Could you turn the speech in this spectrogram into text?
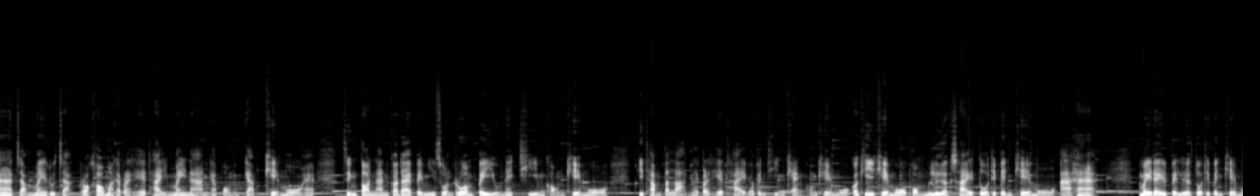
น่าจะไม่รู้จักเพราะเข้ามาในประเทศไทยไม่นานครับผมกับเคโมฮะซึ่งตอนนั้นก็ได้ไปมีส่วนร่วมไปอยู่ในทีมของเคโมที่ทำตลาดในประเทศไทยก็เป็นทีมแข่งของเคโมก็ขี่เคโมผมเลือกใช้ตัวที่เป็นเคโม R5 ไม่ได้ไปเลือกตัวที่เป็นเคโม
